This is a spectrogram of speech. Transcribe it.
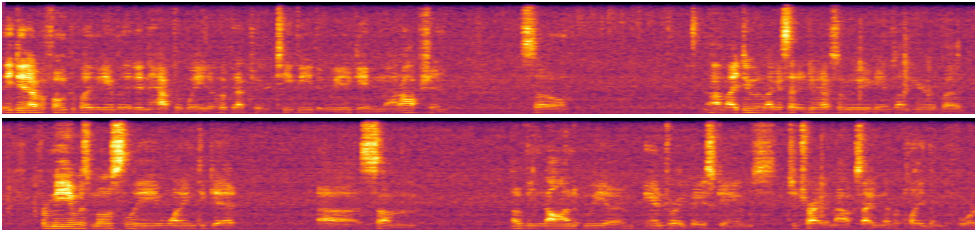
they did have a phone to play the game, but they didn't have the way to hook it up to their TV. The Ouya gave them that option. So, um, I do, like I said, I do have some Ouya games on here, but for me, it was mostly wanting to get uh, some of the non-Ouya Android-based games to try them out because I had never played them before.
